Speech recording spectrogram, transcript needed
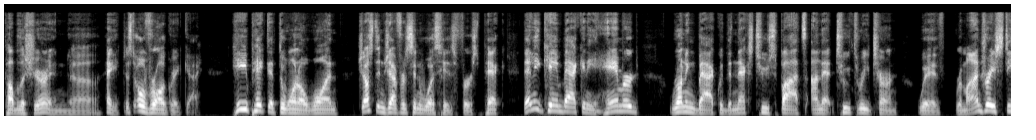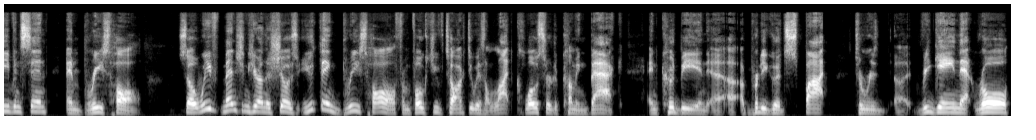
publisher, and uh, hey, just overall great guy. He picked at the 101. Justin Jefferson was his first pick. Then he came back and he hammered running back with the next two spots on that 2 3 turn with Rhamondre Stevenson and Breece Hall. So we've mentioned here on the shows, you think Breece Hall, from folks you've talked to, is a lot closer to coming back and could be in a, a pretty good spot to re, uh, regain that role.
